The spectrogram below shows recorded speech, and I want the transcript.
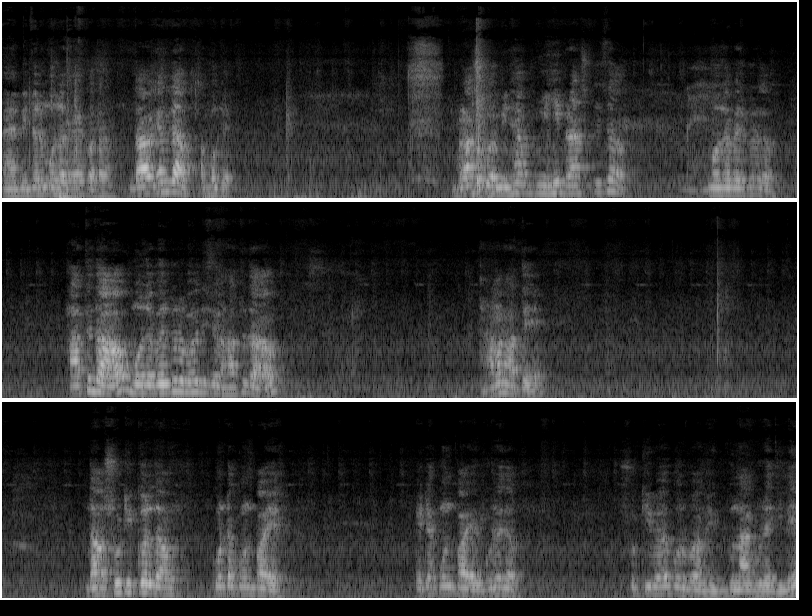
হ্যাঁ ভিতরে মোজা থাকার কথা। দাও এখানে দাও আব্বুকে। ব্রাশ করো মিঠা মিহি ব্রাশ দিছ? মোজা বের করে দাও। হাতে দাও মোজা বের করে ভাবে দিছ না, হাতে দাও। আমার হাতে। দাও শু ঠিক করে দাও কোনটা কোন পায়ের। এটা কোন পায়ে? ঘুরে দাও শু কীভাবে করব আমি? না ঘুরে দিলে।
